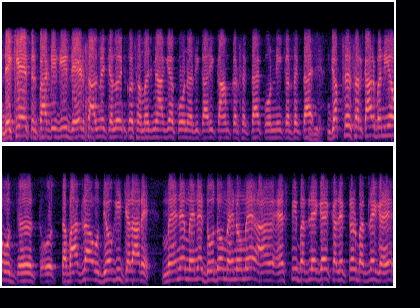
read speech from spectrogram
देखिए त्रिपाठी जी डेढ़ साल में चलो इनको समझ में आ गया कौन अधिकारी काम कर सकता है कौन नहीं कर सकता है। जब से सरकार बनी है उद- तो तबादला उद्योग ही चला रहे। महीने महीने दो दो महीनों में एसपी बदले गए कलेक्टर बदले गए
